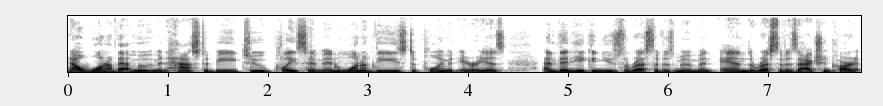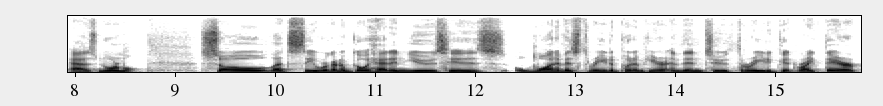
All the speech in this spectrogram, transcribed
Now, one of that movement has to be to place him in one of these deployment areas, and then he can use the rest of his movement and the rest of his action card as normal. So let's see, we're going to go ahead and use his one of his three to put him here, and then two, three to get right there.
